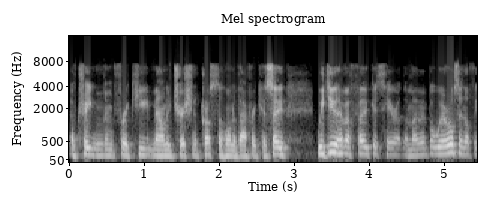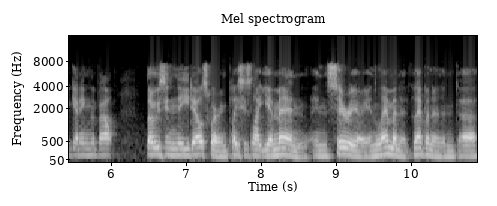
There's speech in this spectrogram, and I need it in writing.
of treatment for acute malnutrition across the Horn of Africa. So we do have a focus here at the moment, but we're also not forgetting about those in need elsewhere in places like Yemen, in Syria, in Lebanon, Lebanon and uh,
